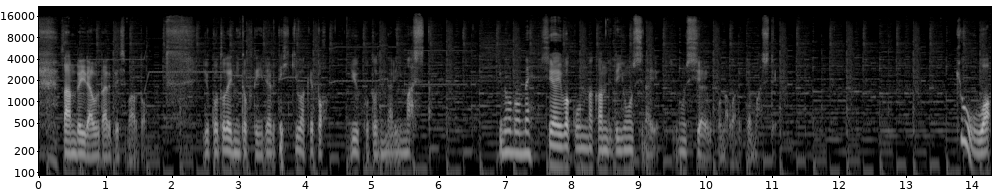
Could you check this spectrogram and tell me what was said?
3塁打を打たれてしまうということで2得点入れられて引き分けということになりました。昨日のね、試合はこんな感じで4試合 ,4 試合行われてまして、今日は、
